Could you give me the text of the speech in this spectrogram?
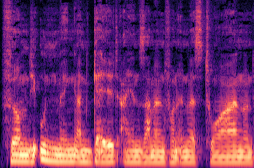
Firmen, die Unmengen an Geld einsammeln von Investoren und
